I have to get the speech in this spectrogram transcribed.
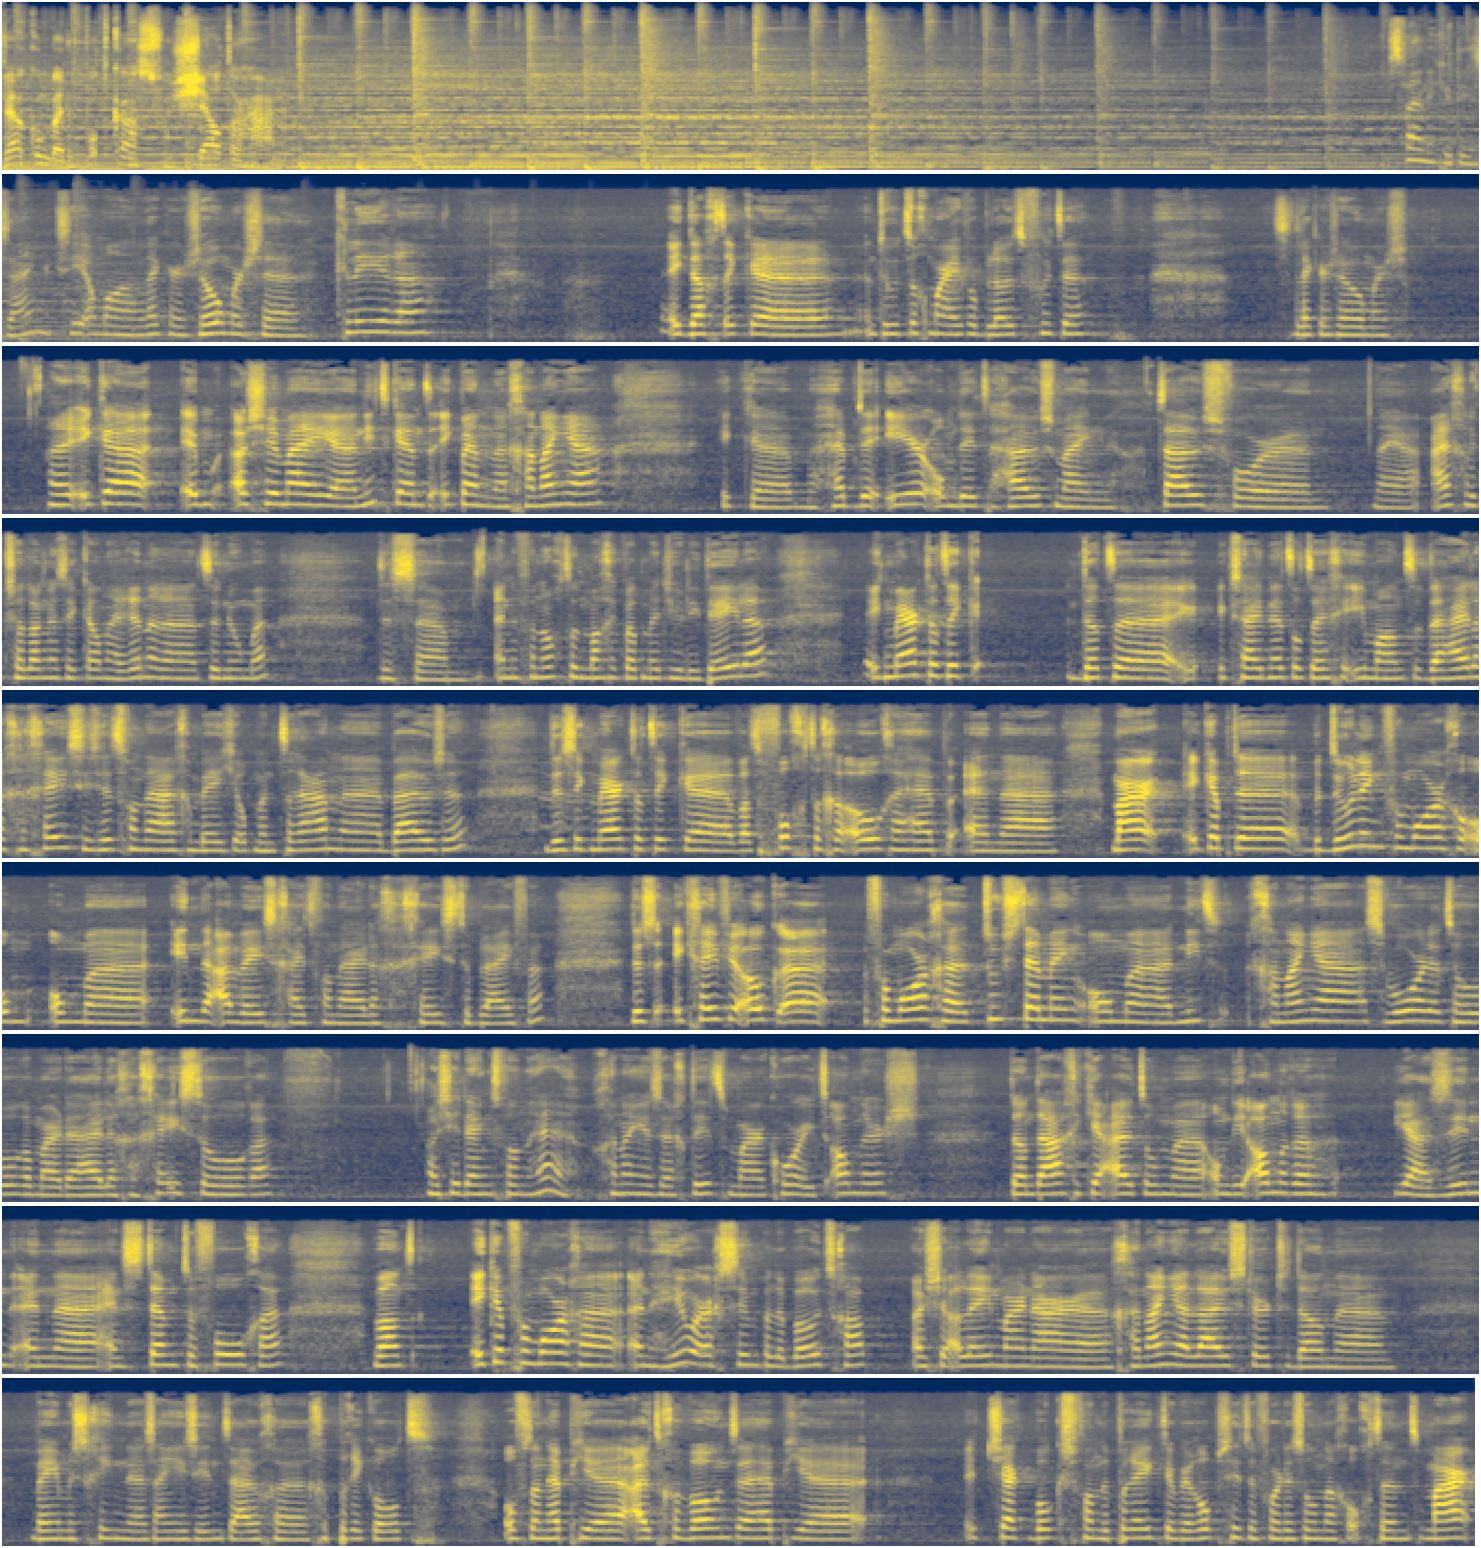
Welkom bij de podcast van Shelter Haarlem. Wat fijn dat jullie zijn. Ik zie allemaal lekker zomerse kleren. Ik dacht, ik eh, doe het toch maar even op blote voeten. Het is lekker zomers. Eh, ik, eh, als je mij niet kent, ik ben Gananja. Ik eh, heb de eer om dit huis mijn thuis voor, nou ja, eigenlijk zolang als ik kan herinneren te noemen. Dus, ehm, en vanochtend mag ik wat met jullie delen. Ik merk dat ik, dat, eh, ik, zei het net al tegen iemand, de Heilige Geest die zit vandaag een beetje op mijn traanbuizen. Dus ik merk dat ik eh, wat vochtige ogen heb. En, eh, maar ik heb de bedoeling vanmorgen om, om eh, in de aanwezigheid van de Heilige Geest te blijven. Dus ik geef je ook eh, vanmorgen toestemming om eh, niet Gananja's woorden te horen, maar de Heilige Geest te horen. Als je denkt van, hè, Gananja zegt dit, maar ik hoor iets anders. Dan daag ik je uit om, eh, om die andere ja, zin en, eh, en stem te volgen. Want ik heb vanmorgen een heel erg simpele boodschap. Als je alleen maar naar uh, Gananja luistert, dan ben je misschien, zijn je zintuigen geprikkeld. Of dan heb je uit gewoonte heb je checkbox van de preek er weer op zitten voor de zondagochtend. Maar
